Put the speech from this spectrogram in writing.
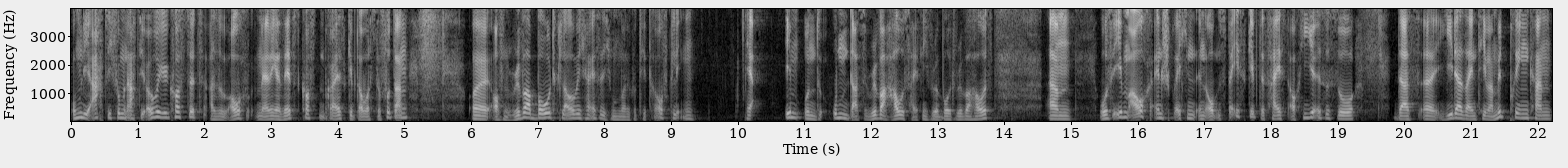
um die 80, 85 Euro gekostet, also auch mehr oder weniger Selbstkostenpreis, gibt auch was zu futtern. Äh, auf dem Riverboat, glaube ich, heißt es. Ich muss mal kurz hier draufklicken. Ja, im und um das River House, heißt nicht Riverboat, River House. Ähm, wo es eben auch entsprechend in Open Space gibt. Das heißt, auch hier ist es so, dass äh, jeder sein Thema mitbringen kann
